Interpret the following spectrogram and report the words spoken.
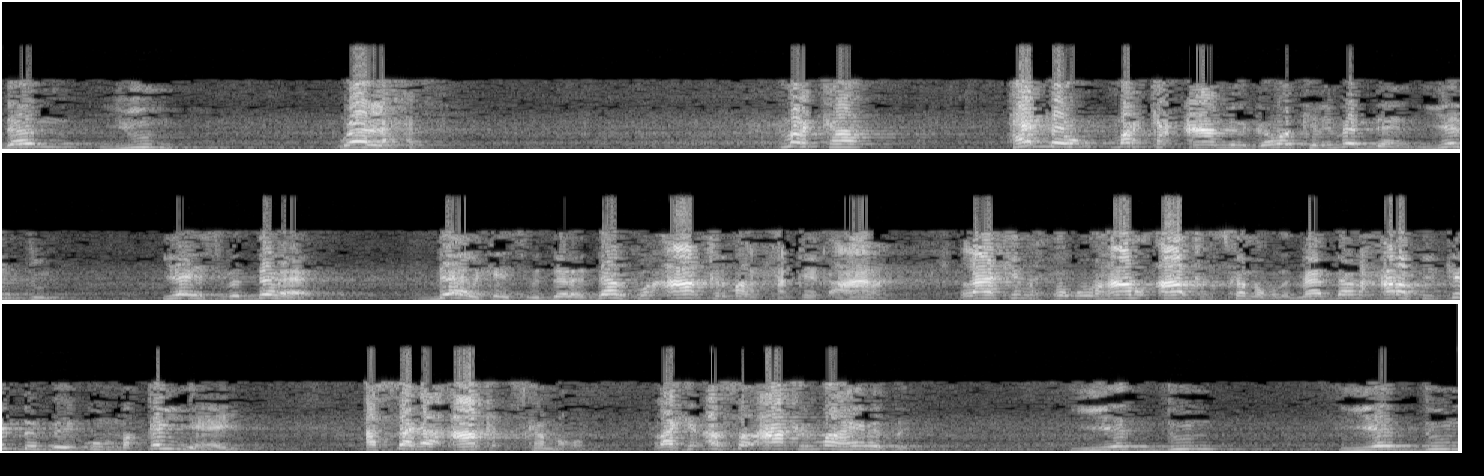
damyun waa la xadfo marka hadhow marka caamil galo kelimadan yadun yaa isbedela daalka isbedela daalkuna aakir maan xaqiiq ahaana laakiin xugun ahaanu aakir iska noqday maadaama xarafkii ka dambeeyey uu maqan yahay asagaa aakir iska noqday laakiin asal aakir ma ahayna de yadun yadun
